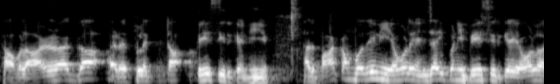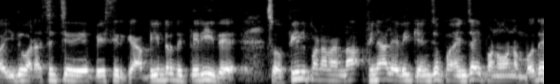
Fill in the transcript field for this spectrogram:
அவ்வளவு அழகா ரெஃப்ளெக்டா பேசியிருக்க நீ. அது பார்க்கும்போதே நீ எவ்வளவு என்ஜாய் என்ஜாய் பண்ணி பேசியிருக்க எவ்வளோ இதுவாக ரசிச்சு பேசியிருக்க அப்படின்றது தெரியுது. ஸோ ஃபீல் பண்ண வேண்டாம். ஃபினாலே வீக் என்ஜாய் என்ஜாய் பண்ணுவோம் போது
